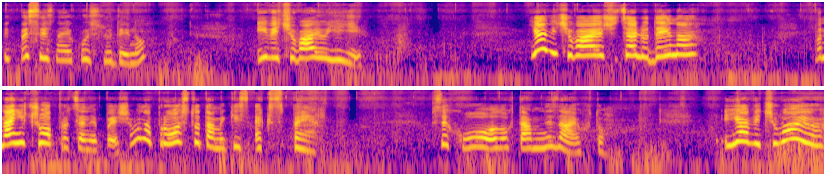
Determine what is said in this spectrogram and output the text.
підписуюсь на якусь людину і відчуваю її. Я відчуваю, що ця людина, вона нічого про це не пише. Вона просто там якийсь експерт, психолог, там не знаю хто. І я відчуваю,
